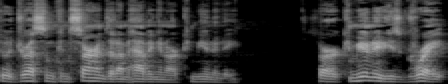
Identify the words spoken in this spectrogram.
to address some concerns that I'm having in our community. So our community is great,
